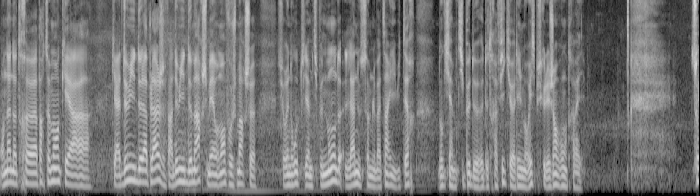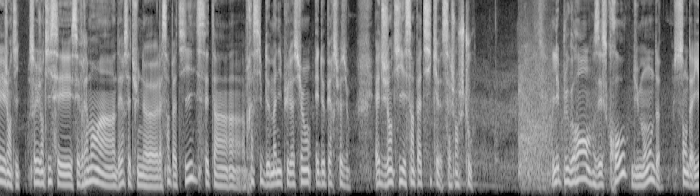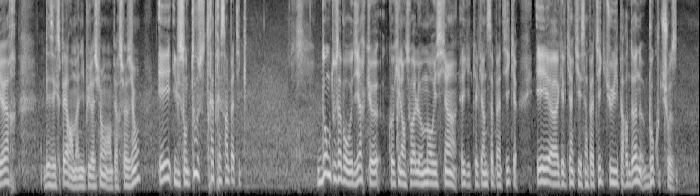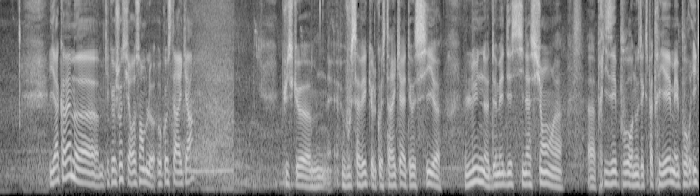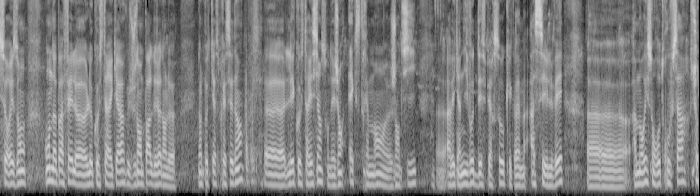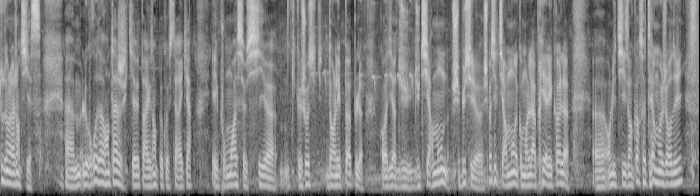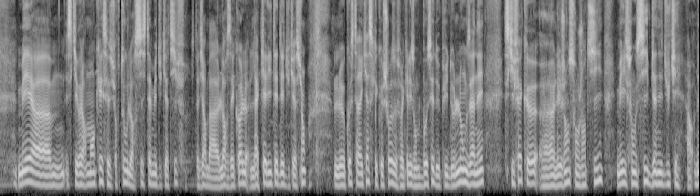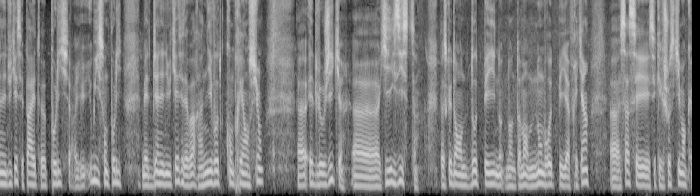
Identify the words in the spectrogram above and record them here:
on a notre euh, appartement qui est à, qui est à 2 minutes de la plage, enfin 2 minutes de marche, mais à un moment il faut que je marche euh, sur une route, il y a un petit peu de monde. Là nous sommes le matin, il est 8h, donc il y a un petit peu de, trafic à l'île Maurice puisque les gens vont au travail. Soyez gentil. Soyez gentil, c'est vraiment un. D'ailleurs, c'est une. la sympathie, c'est un, un, principe de manipulation et de persuasion. Être gentil et sympathique, ça change tout. Les plus grands escrocs du monde sont d'ailleurs des experts en manipulation, en persuasion, et ils sont tous très très sympathiques. Donc tout ça pour vous dire que, quoi qu'il en soit, le mauricien est quelqu'un de sympathique, et euh, quelqu'un qui est sympathique, tu lui pardonnes beaucoup de choses. Il y a quand même euh, quelque chose qui ressemble au Costa Rica, puisque euh, vous savez que le Costa Rica était aussi l'une de mes destinations prisées pour nous expatrier, mais pour X raisons, on n'a pas fait le, Costa Rica. Je vous en parle déjà dans le, dans le podcast précédent, euh, les costariciens sont des gens extrêmement euh, gentils, euh, avec un niveau de desperso qui est quand même assez élevé. à Maurice, on retrouve ça, surtout dans la gentillesse. le gros avantage qu'il y avait par exemple au Costa Rica, et pour moi c'est aussi quelque chose dans les peuples, qu'on va dire du, tiers-monde, je ne sais, sais pas si le tiers-monde, comme on l'a appris à l'école, on l'utilise encore ce terme aujourd'hui, mais euh, ce qui va leur manquer, c'est surtout leur système éducatif, c'est-à-dire bah, leurs écoles, la qualité de l'éducation. Le Costa Rica, c'est quelque chose sur lequel ils ont bossé depuis de longues années, ce qui fait que euh, les gens sont gentils, mais ils sont aussi bien éduqués. Alors bien éduqués, c'est pas être poli. oui, ils sont polis, mais être bien éduqués, c'est d'avoir un niveau de compréhension euh, et de logique qui existe. Parce que dans d'autres pays, notamment nombreux de pays africains, ça c'est quelque chose qui manque.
